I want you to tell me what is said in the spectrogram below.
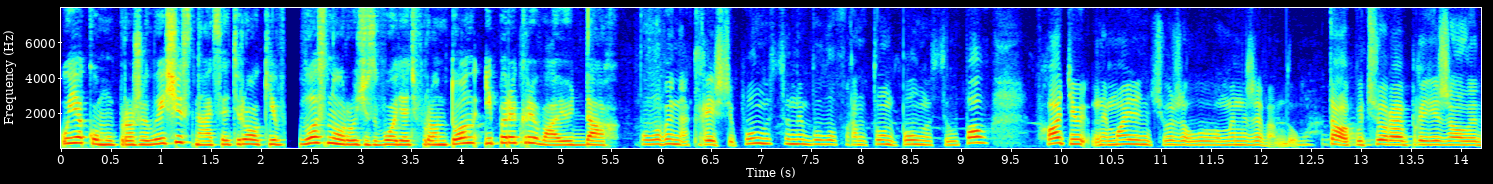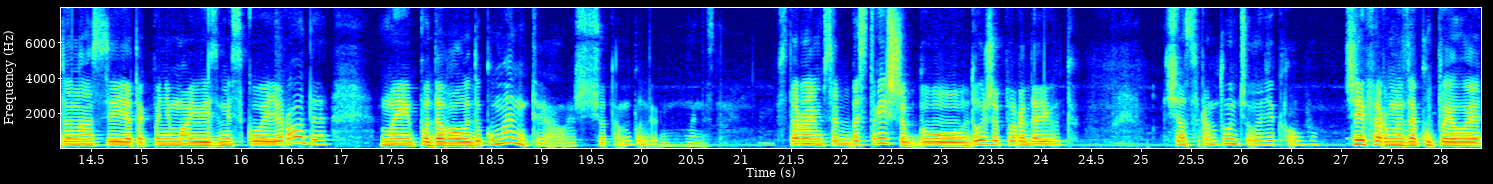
у якому прожили 16 років. Власноруч зводять фронтон і перекривають дах. Половина криші повністю не було, фронтон повністю упав. Хаті немає нічого жилого, ми не живемо вдома. Так, учора приїжджали до нас, я так розумію, із міської ради. Ми подавали документи, але що там буде, ми не знаємо. Стараємося швидше, бо дуже передають. Зараз фронтон чоловік робить. Шифер ми закупили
